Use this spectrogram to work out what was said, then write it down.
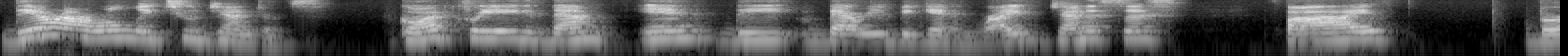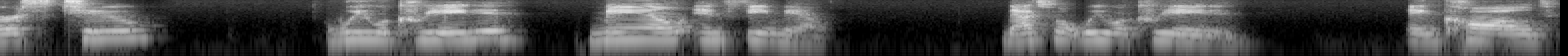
There are only two genders. God created them in the very beginning, right? Genesis 5 Verse 2 we were created male and female. That's what we were created and called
